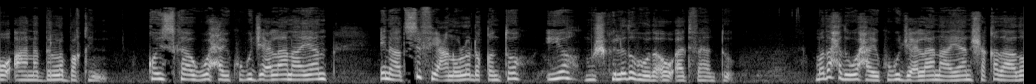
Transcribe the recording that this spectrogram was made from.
oo aanad la baqin. Qoyskaagu waxay kugu jeclaanayaan inaad si fiican ula dhaqanto iyo mushkiladahooda oo aad fahanto madaxdu waxay kugu jeclaanayaan shaqadaada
